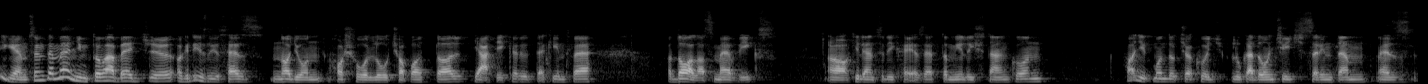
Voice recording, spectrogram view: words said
Igen, szerintem menjünk tovább egy a Grizzlieshez nagyon hasonló csapattal, játékerőt tekintve, a Dallas Mavericks, a 9. helyezett a mi listánkon. Annyit mondok csak, hogy Luka Doncic szerintem ez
